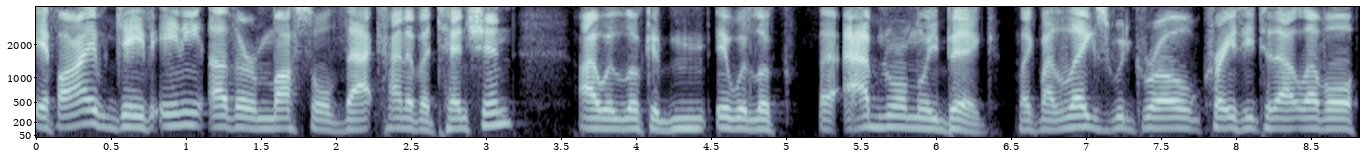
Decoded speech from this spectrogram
If I gave any other muscle that kind of attention, I would look at it would look uh, abnormally big. Like my legs would grow crazy to that level,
